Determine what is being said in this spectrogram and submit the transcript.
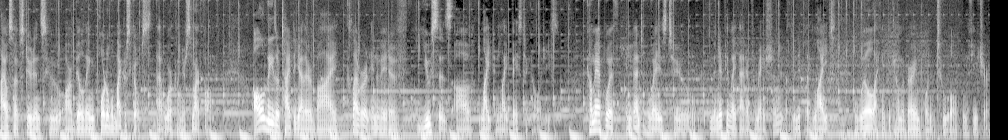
I also have students who are building portable microscopes that work on your smartphone. All of these are tied together by clever and innovative uses of light and light-based technologies. Coming up with inventive ways to manipulate that information, uh, manipulate light, will, I think, become a very important tool in the future.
